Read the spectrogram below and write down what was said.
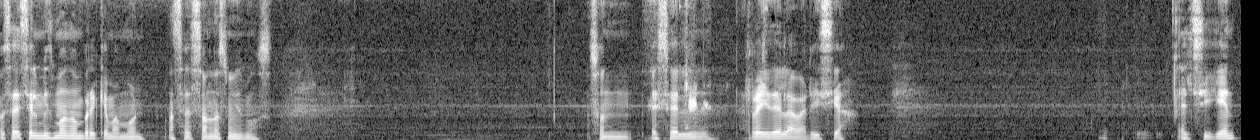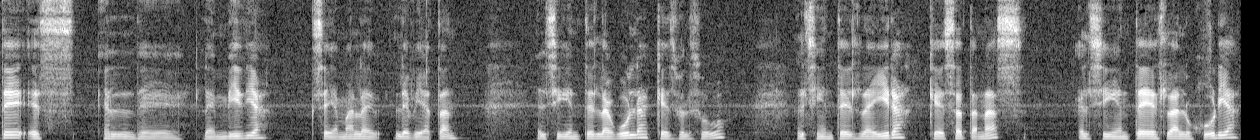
O sea, es el mismo nombre que Mamón. O sea, son los mismos. Son... Es el rey de la avaricia. El siguiente es el de la envidia, que se llama la Leviatán. El siguiente es la gula, que es Belzebú. El siguiente es la ira, que es Satanás. El siguiente es la lujuria,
